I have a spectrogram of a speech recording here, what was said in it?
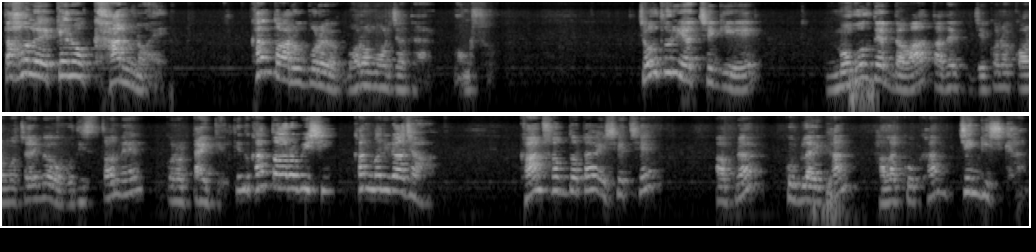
তাহলে কেন খান নয়? খান তো আর উপরে বড় মর্যাদার বংশ চৌধুরী হচ্ছে গিয়ে মোগলদের দেওয়া তাদের যে কোনো কর্মচারী বা অধিস্থানের কোনো টাইটেল কিন্তু খান তো আরও বেশি, খান মানে রাজা। খান শব্দটা এসেছে আপনার কুবলাই খান, হালাকু খান, চেঙ্গিস খান।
